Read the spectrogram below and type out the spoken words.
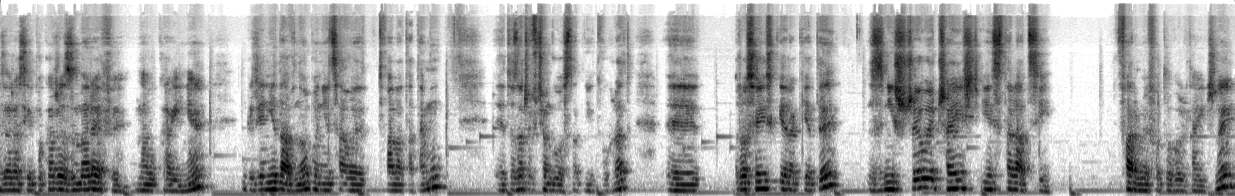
zaraz je pokażę, z Merefy na Ukrainie, gdzie niedawno, bo niecałe dwa lata temu, to znaczy w ciągu ostatnich dwóch lat, y, rosyjskie rakiety zniszczyły część instalacji farmy fotowoltaicznej.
